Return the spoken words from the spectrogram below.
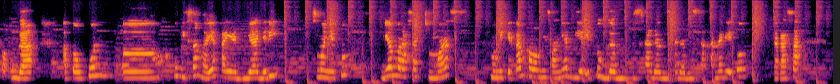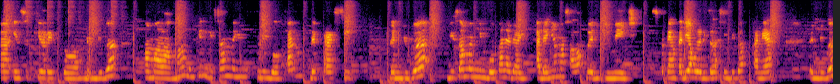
atau enggak? Ataupun uh, aku bisa nggak ya kayak dia? Jadi semuanya itu dia merasa cemas, memikirkan kalau misalnya dia itu gak bisa, gak bisa, gak bisa, karena dia itu merasa uh, insecure itu dan juga lama-lama mungkin bisa menimbulkan depresi dan juga bisa menimbulkan ada adanya masalah body image seperti yang tadi yang udah dijelasin juga kan ya dan juga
